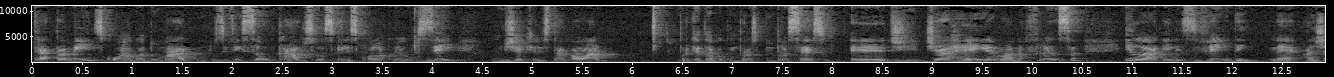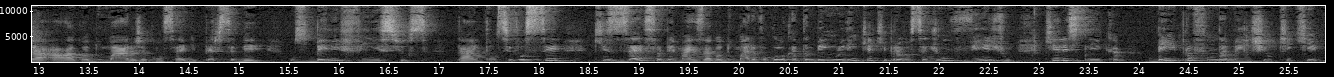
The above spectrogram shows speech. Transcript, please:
tratamentos com água do mar, inclusive são cápsulas que eles colocam. Eu usei um dia que eu estava lá, porque eu estava com um processo é, de diarreia lá na França e lá eles vendem né, já a água do mar, já consegue perceber os benefícios, tá? Então, se você quiser saber mais da água do mar, eu vou colocar também um link aqui para você de um vídeo que ele explica bem profundamente o que, que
